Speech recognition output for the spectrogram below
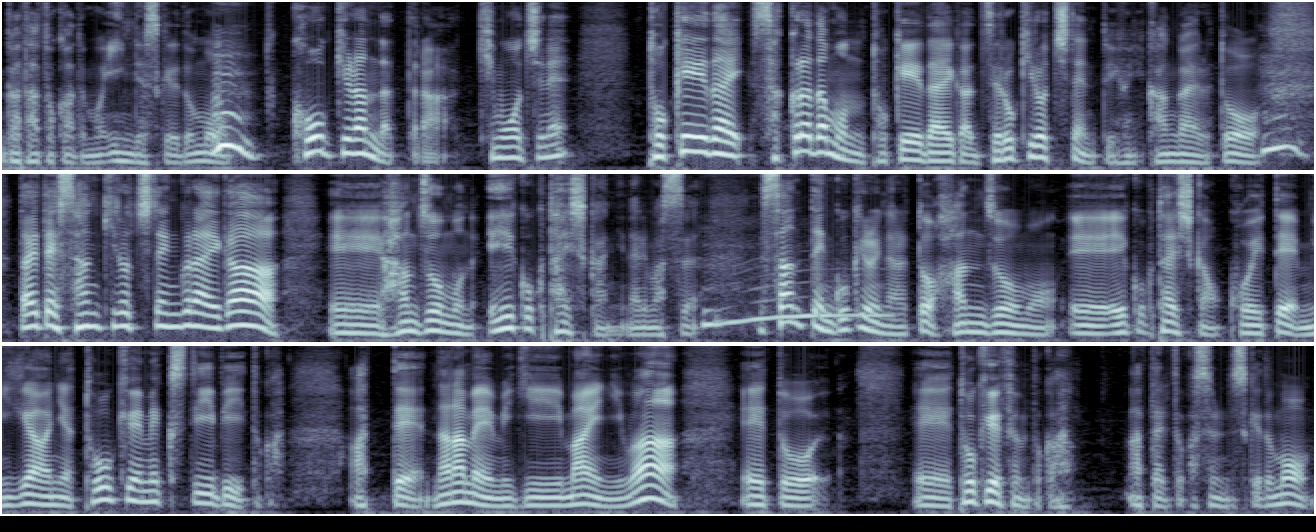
方とかでもいいんですけれども、うん。高級ランだったら気持ちね時計台桜田門の時計台が0キロ地点というふうに考えるとだいたい3キロ地点ぐらいが、えー半蔵門の英国大使館になります。うん3.5キロになると半蔵門、えー英国大使館を越えて右側には東京 MXTV とかあって斜め右前には、えーとえー東京 FM とかあったりとかするんですけども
